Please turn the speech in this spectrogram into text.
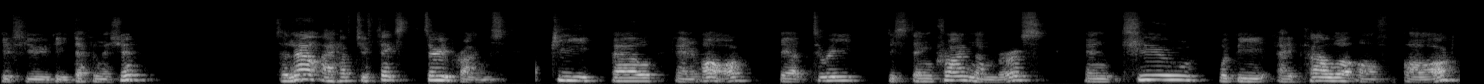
give you the definition. So now I have to fix three primes, P, L, and R. There are three distinct prime numbers, and Q would be a power of R.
